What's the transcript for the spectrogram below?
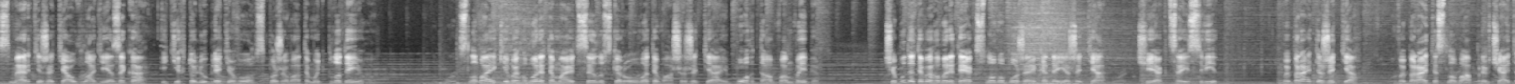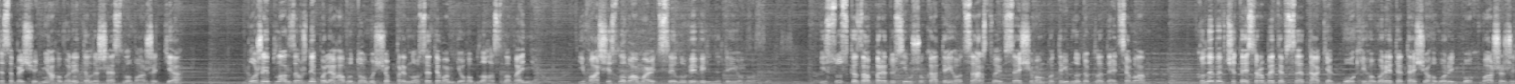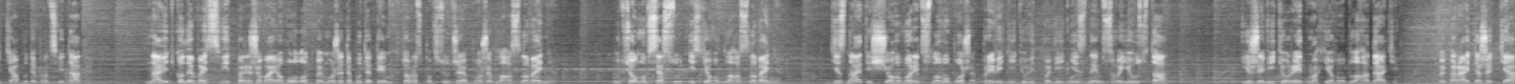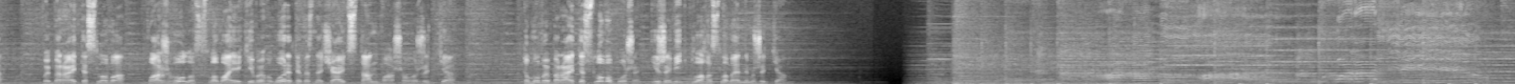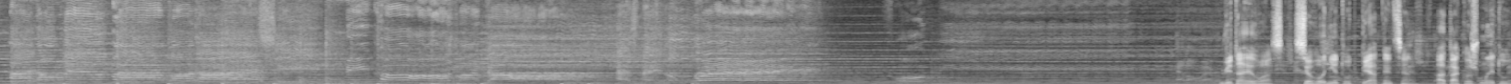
Смерть і життя у владі язика, і ті, хто люблять його, споживатимуть плоди його. Слова, які ви говорите, мають силу скеровувати ваше життя, і Бог дав вам вибір. Чи будете ви говорити як Слово Боже, яке дає життя, чи як цей світ? Вибирайте життя, вибирайте слова, привчайте себе щодня говорити лише слова життя. Божий план завжди полягав у тому, щоб приносити вам Його благословення, і ваші слова мають силу вивільнити Його. Ісус сказав передусім шукати Його царства, і все, що вам потрібно, докладеться вам. Коли ви вчитесь робити все так, як Бог, і говорити те, що говорить Бог, ваше життя буде процвітати. Навіть коли весь світ переживає голод, ви можете бути тим, хто розповсюджує Боже благословення. У цьому вся сутність Його благословення. Дізнайтесь, що говорить Слово Боже, приведіть у відповідність з ним свої уста і живіть у ритмах Його благодаті. Вибирайте життя, вибирайте слова. Ваш голос, слова, які ви говорите, визначають стан вашого життя. Тому вибирайте Слово Боже і живіть благословенним життям. Вітаю вас! Сьогодні тут п'ятниця, а також ми тут.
